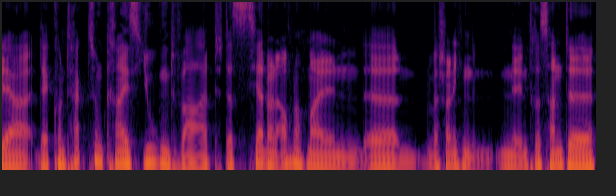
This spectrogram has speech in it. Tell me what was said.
der, der Kontakt zum Kreis Jugendwart, das ist ja dann auch nochmal äh, wahrscheinlich eine interessante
